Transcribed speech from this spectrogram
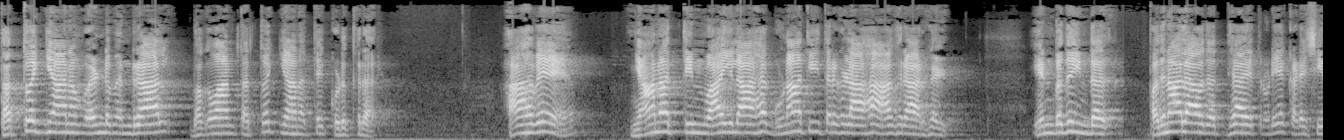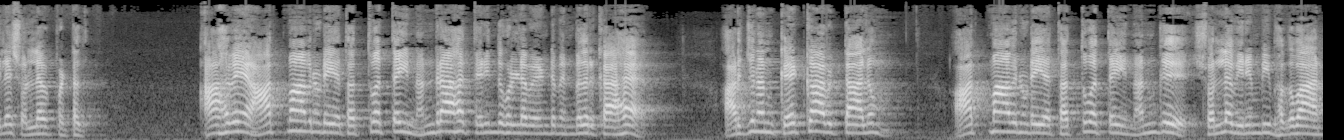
தத்துவஜானம் வேண்டும் என்றால் பகவான் தத்துவஜானத்தை கொடுக்கிறார். ஆகவே ஞானத்தின் வாயிலாக குணாதீதர்களாக ஆகிறார்கள். என்பது இந்த பதினாலாவது அத்தியாயத்தினுடைய கடைசியில் சொல்லப்பட்டது. ஆகவே ஆத்மாவினுடைய தத்துவத்தை நன்றாக தெரிந்து கொள்ள வேண்டும் என்பதற்காக அர்ஜுனன் கேட்காவிட்டாலும் ஆத்மாவினுடைய தத்துவத்தை நன்கு சொல்ல விரும்பி பகவான்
